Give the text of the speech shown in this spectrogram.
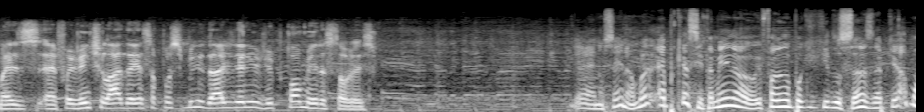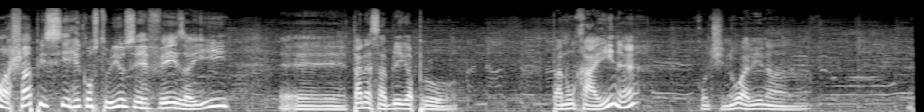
Mas é, foi ventilada aí essa possibilidade dele vir pro Palmeiras, talvez. É, não sei não. Mas é porque assim, também, não, e falando um pouquinho aqui do Santos, né? Porque ah, bom, a Chape se reconstruiu, se refez aí. é, tá nessa briga pro. pra não cair, né? Continua ali na. é,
